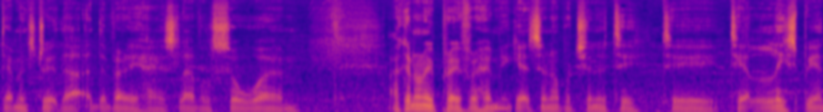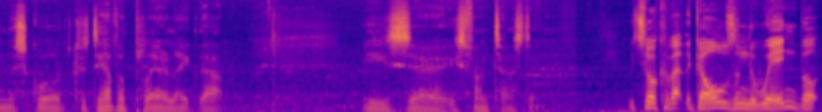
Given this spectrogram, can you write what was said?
demonstrate that at the very highest level. So. Um, I can only pray for him he gets an opportunity to, to at least be in the squad because to have a player like that, he's, uh, he's fantastic. We talk about the goals and the win, but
